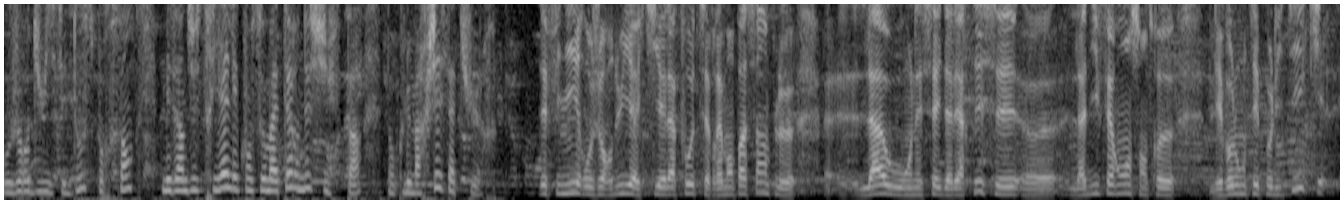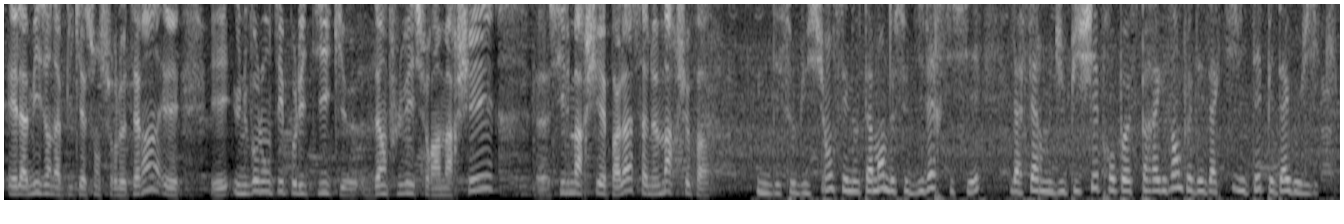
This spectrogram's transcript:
Aujourd'hui, c'est 12%, mais industriels et consommateurs ne suivent pas, donc le marché sature. Définir aujourd'hui à qui est la faute, c'est vraiment pas simple. Euh, là où on essaye d'alerter, c'est euh, la différence entre les volontés politiques et la mise en application sur le terrain. Et, une volonté politique d'influer sur un marché, euh, si le marché n'est pas là, ça ne marche pas. Une des solutions, c'est notamment de se diversifier. La ferme du Pichet propose par exemple des activités pédagogiques.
